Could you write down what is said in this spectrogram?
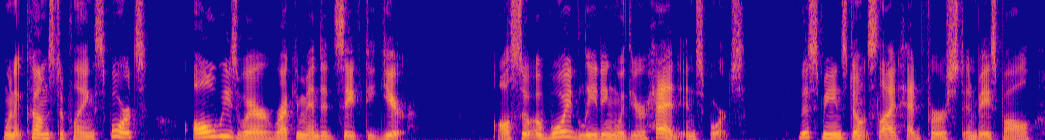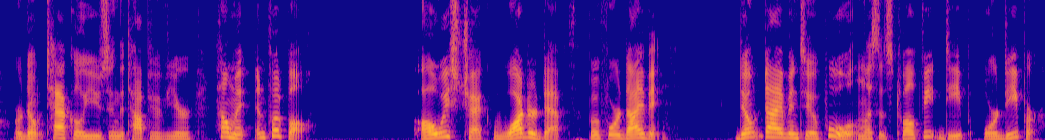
When it comes to playing sports, always wear recommended safety gear. Also, avoid leading with your head in sports. This means don't slide headfirst in baseball or don't tackle using the top of your helmet in football. Always check water depth before diving. Don't dive into a pool unless it's 12 feet deep or deeper.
